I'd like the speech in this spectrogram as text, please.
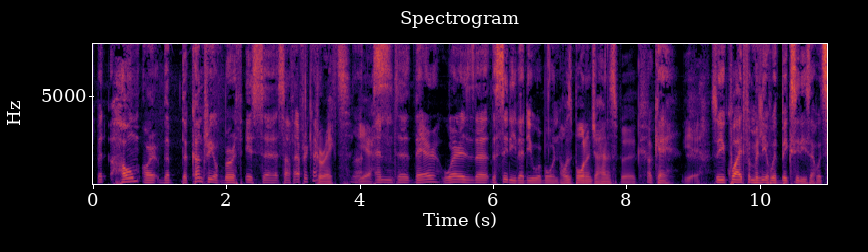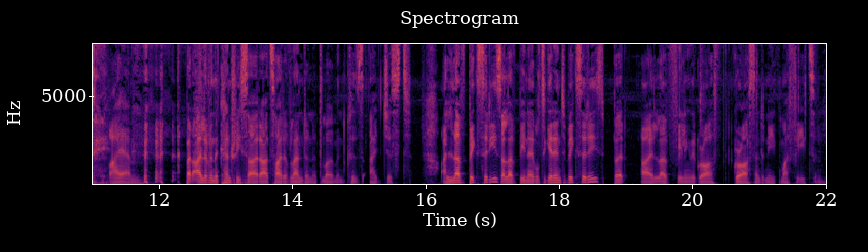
But home or the the country of birth is uh, South Africa. Correct. Uh, yes. And uh, there, where is the the city that you were born? I was born in Johannesburg. Okay, Yeah. so you're quite familiar with big cities, I would say. I am. but I live in the countryside outside of London at the moment because I just I love big cities. I love being able to get into big cities, but I love feeling the grass grass underneath my feet. And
